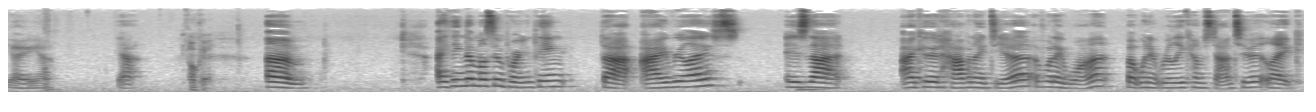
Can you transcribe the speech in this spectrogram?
yeah, yeah, yeah. Yeah. Okay. Um, I think the most important thing that I realized is that I could have an idea of what I want, but when it really comes down to it, like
